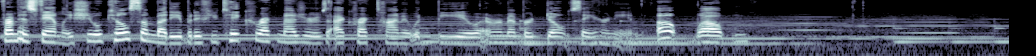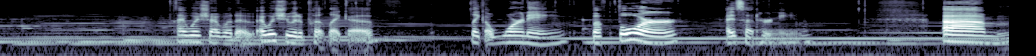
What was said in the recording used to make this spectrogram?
From his family. She will kill somebody, but if you take correct measures at correct time, it wouldn't be you. And remember, don't say her name. Oh, well. I wish I would have. I wish you would have put like a, like a warning before I said her name. Um.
